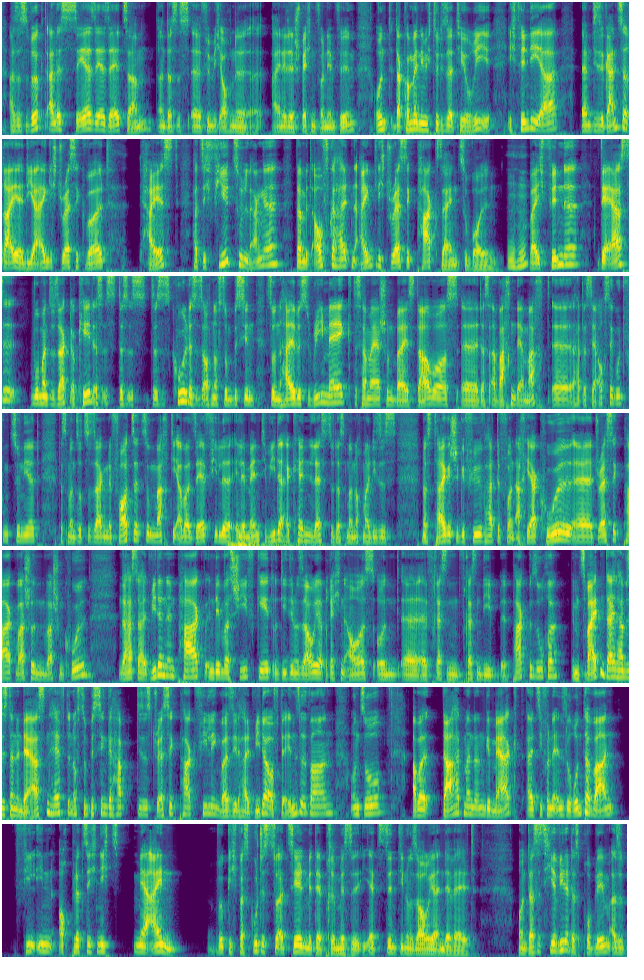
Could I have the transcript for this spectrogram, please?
Also es wirkt alles sehr, sehr seltsam und das ist äh, für mich auch eine, eine der Schwächen von dem Film. Und da kommen wir nämlich zu dieser Theorie. Ich finde ja, ähm, diese ganze Reihe, die ja eigentlich Jurassic World heißt, hat sich viel zu lange damit aufgehalten, eigentlich Jurassic Park sein zu wollen. Mhm. Weil ich finde, der erste, wo man so sagt, okay, das ist, das ist, das ist cool, das ist auch noch so ein bisschen so ein halbes Remake. Das haben wir ja schon bei Star Wars, äh, das Erwachen der Macht, äh, hat das ja auch sehr gut funktioniert, dass man sozusagen eine Fortsetzung macht, die aber sehr viele Elemente wiedererkennen lässt, sodass man nochmal dieses nostalgische Gefühl hatte von, ach ja, cool, äh, Jurassic Park war schon, war schon cool. Und da hast du halt wieder einen Park, in dem was schief geht und die Dinosaurier brechen aus und äh, fressen, fressen die äh, Parkbesucher. Im zweiten Teil haben sie es dann in der ersten Hälfte noch so ein bisschen gehabt, dieses Jurassic Park-Feeling, weil sie halt wieder auf der Insel waren und so. Aber da hat man dann gemerkt, als sie von der Insel runter waren, fiel ihnen auch plötzlich nichts mehr ein, wirklich was Gutes zu erzählen mit der Prämisse, jetzt sind Dinosaurier in der Welt. Und das ist hier wieder das Problem. Also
